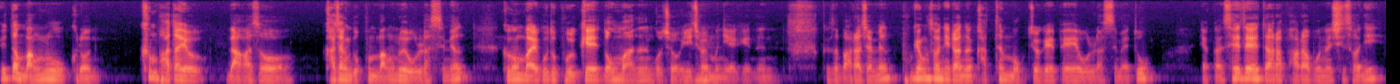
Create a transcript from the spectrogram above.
일단 막루 그런 큰 바다에 나가서 가장 높은 막루에 올랐으면 그것 말고도 볼 게 너무 많은 거죠. 이 젊은이에게는. 그래서 말하자면 포경선이라는 같은 목적의 배에 올랐음에도 약간 세대에 따라 바라보는 시선이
